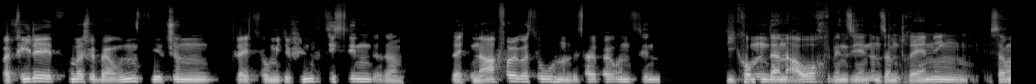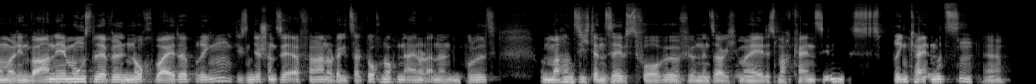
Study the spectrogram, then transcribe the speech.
Weil viele jetzt zum Beispiel bei uns, die jetzt schon vielleicht so Mitte 50 sind oder vielleicht einen Nachfolger suchen und deshalb bei uns sind, die kommen dann auch, wenn sie in unserem Training, sagen wir mal, den Wahrnehmungslevel noch weiterbringen. Die sind ja schon sehr erfahren oder gibt es halt doch noch den einen oder anderen Impuls und machen sich dann selbst Vorwürfe. Und dann sage ich immer, hey, das macht keinen Sinn, das bringt keinen Nutzen, ja,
